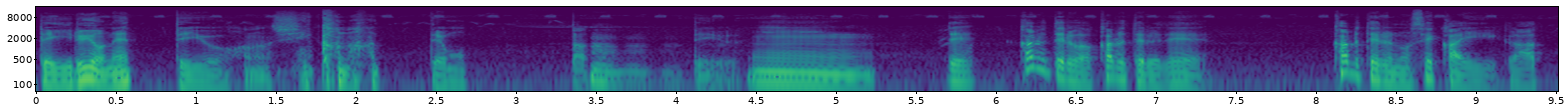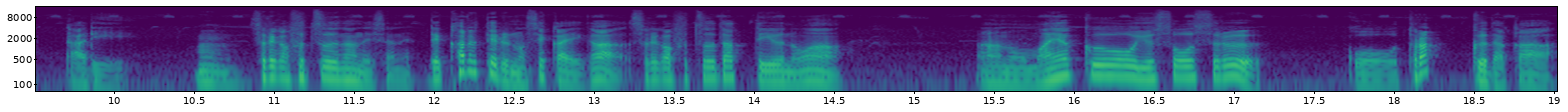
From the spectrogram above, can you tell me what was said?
ているよねっていう話かなって思ったっ。ていう。うん。で、カルテルはカルテルで、カルテルの世界があり、うん。それが普通なんですよね。で、カルテルの世界が、それが普通だっていうのは、あの、麻薬を輸送する、こう、トラックだか、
